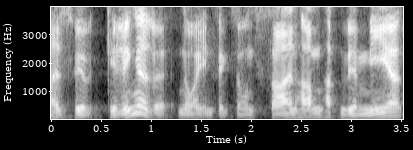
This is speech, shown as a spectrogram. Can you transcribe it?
als wir geringere Neuinfektionszahlen haben, hatten wir mehr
